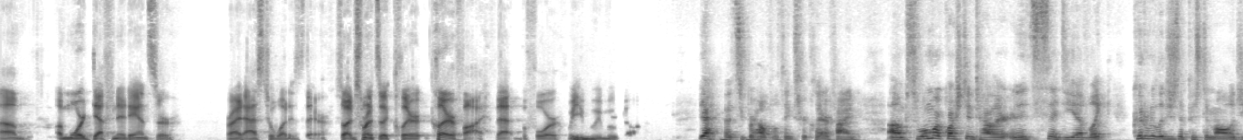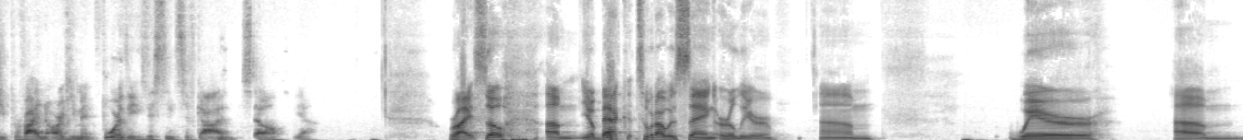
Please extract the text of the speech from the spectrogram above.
um, a more definite answer, right, as to what is there. So I just wanted to clear, clarify that before we, mm-hmm. we moved on. Yeah, that's super helpful. Thanks for clarifying. Um, so one more question, Tyler, and it's this idea of like, could religious epistemology provide an argument for the existence of God? Mm-hmm. So yeah. Right. So, um, you know, back to what I was saying earlier, um, where um,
